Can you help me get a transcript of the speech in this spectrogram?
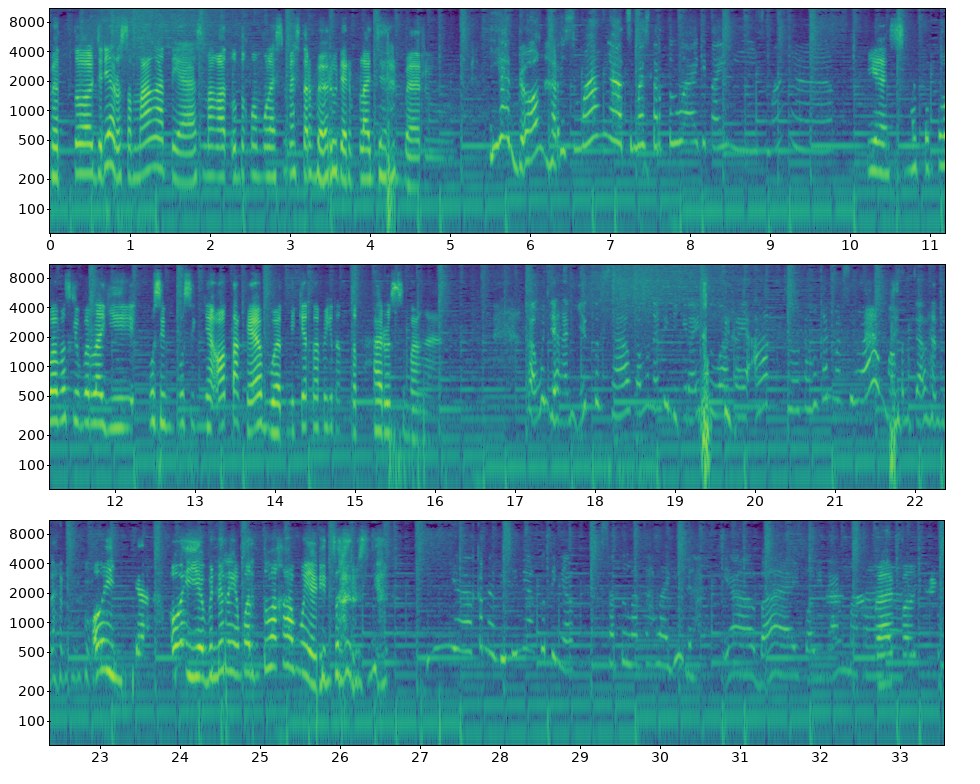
Betul, jadi harus semangat ya, semangat untuk memulai semester baru dan pelajaran baru. Iya dong, harus semangat semester tua kita ini, semangat. Iya, yes, semester tua meskipun lagi pusing-pusingnya otak ya buat mikir, tapi kita tetap harus semangat. Kamu jangan gitu, Sal. Kamu nanti dikirain tua kayak aku kamu kan masih lama perjalananmu. Oh iya, oh iya bener yang paling tua kamu ya Din seharusnya. Iya, kan habis ini aku tinggal satu langkah lagi udah ya bye Polinema. Bye Polinema.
